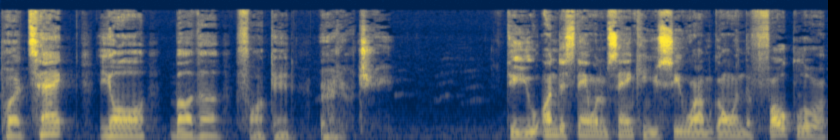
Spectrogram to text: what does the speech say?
Protect your motherfucking energy. Do you understand what I'm saying? Can you see where I'm going? The folklore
